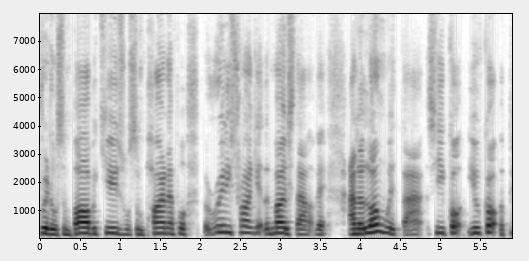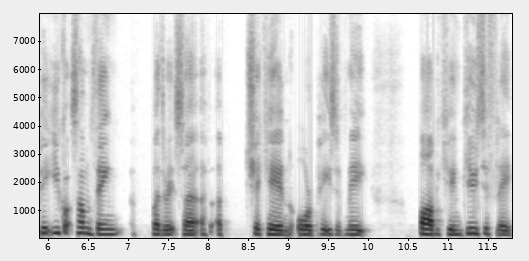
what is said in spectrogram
griddle some barbecues or some pineapple but really try and get the most out of it. And along with that so you've got you've got a you've got something whether it's a, a, chicken or a piece of meat barbecuing beautifully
